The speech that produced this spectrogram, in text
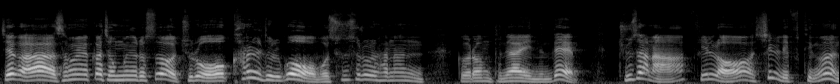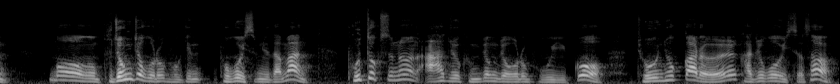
제가 성형외과 전문의로서 주로 칼을 들고 뭐 수술을 하는 그런 분야에 있는데 주사나 필러, 실 리프팅은 뭐 부정적으로 보긴 보고 있습니다만 보톡스는 아주 긍정적으로 보고 있고 좋은 효과를 가지고 있어서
